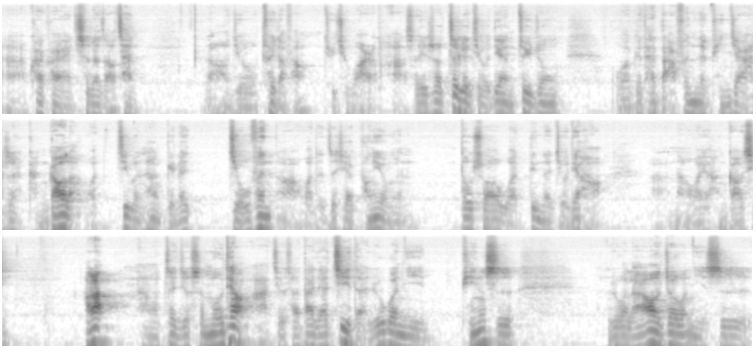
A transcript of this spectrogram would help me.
啊，快快吃了早餐，然后就退了房就去玩了啊。所以说，这个酒店最终。我给他打分的评价还是很高的，我基本上给了九分啊！我的这些朋友们都说我订的酒店好啊，那我也很高兴。好了然后这就是 motel 啊，就说大家记得，如果你平时如果来澳洲，你是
